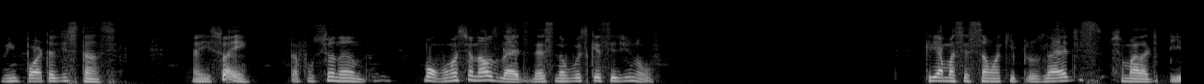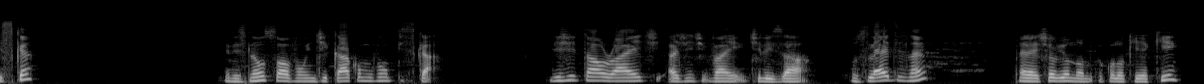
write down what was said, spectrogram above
Não importa a distância. É isso aí. Está funcionando. Bom, vamos acionar os LEDs, né? Senão vou esquecer de novo. Criar uma seção aqui para os LEDs, chamar ela de pisca. Eles não só vão indicar, como vão piscar. Digital Right, a gente vai utilizar os LEDs, né? Pera aí, deixa eu ver o nome que eu coloquei aqui.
